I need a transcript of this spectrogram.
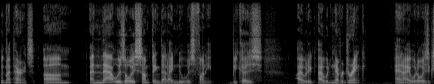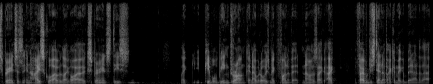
with my parents, um, and that was always something that I knew was funny because I would I would never drink, and I would always experience this in high school. I would like, oh, I experienced these like people being drunk, and I would always make fun of it. And I was like, I if I ever do stand up, I can make a bit out of that.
